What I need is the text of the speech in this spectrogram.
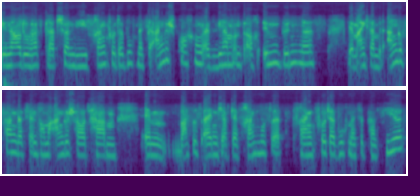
Genau, du hast gerade schon die Frankfurter Buchmesse angesprochen. Also wir haben uns auch im Bündnis, wir haben eigentlich damit angefangen, dass wir uns nochmal angeschaut haben, ähm, was ist eigentlich auf der Frankfurter Buchmesse passiert.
